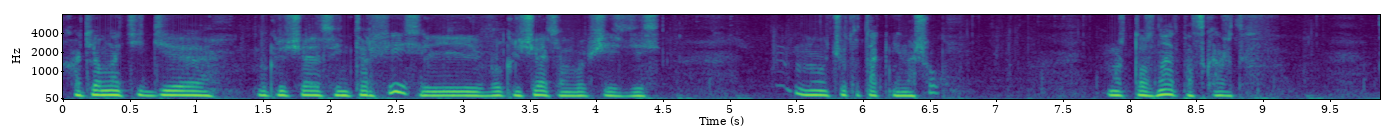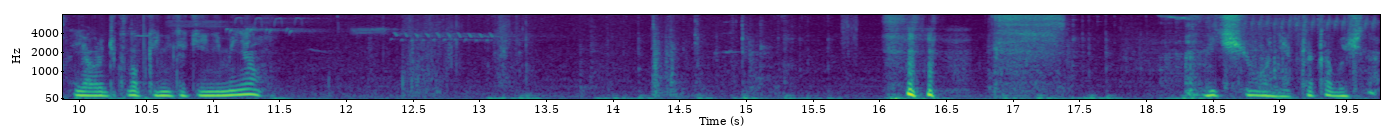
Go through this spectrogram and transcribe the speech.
хотел найти, где выключается интерфейс, и выключается он вообще здесь. Ну, что-то так не нашел. Может, кто знает, подскажет. Я вроде кнопки никакие не менял. Ничего нет, как обычно.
